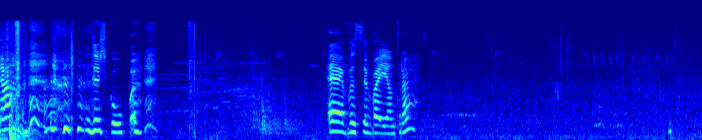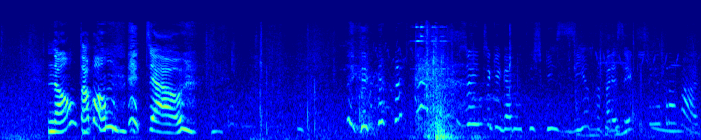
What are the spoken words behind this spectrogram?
Ah, desculpa. É, você vai entrar? Não? Tá bom. Tchau. Gente, que garota esquisita. Parecia que tinha trabalho.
